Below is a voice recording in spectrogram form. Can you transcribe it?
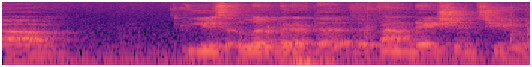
um, use a little bit of the, the foundation to,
